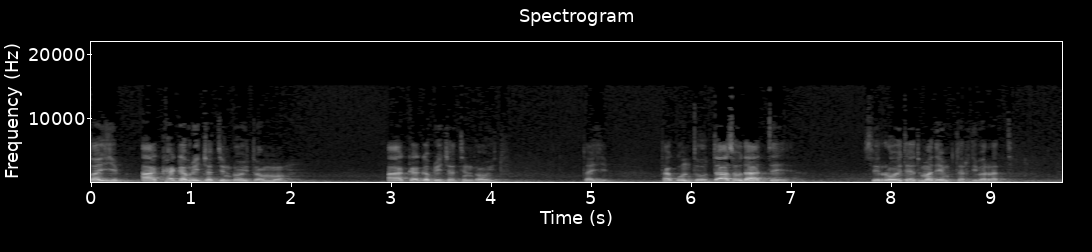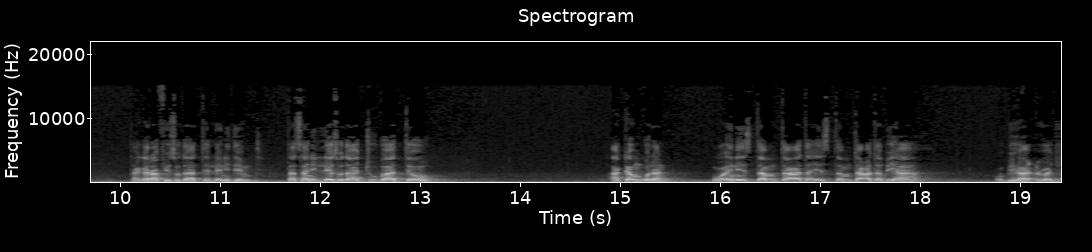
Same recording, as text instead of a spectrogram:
tayyib akka gabrichatti hin dhooytu ammoo akka gabrichatti hin dhooytu tayyib ta quntuuttaa sodaatte sirrooyteetuma deemtu tartiiba irratti ta garaffii sodaatte illee ni deemte ta sanillee sodaachuu baatte hoo akkam godhan وإن استمتعت استمتعت بها وبها عوج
